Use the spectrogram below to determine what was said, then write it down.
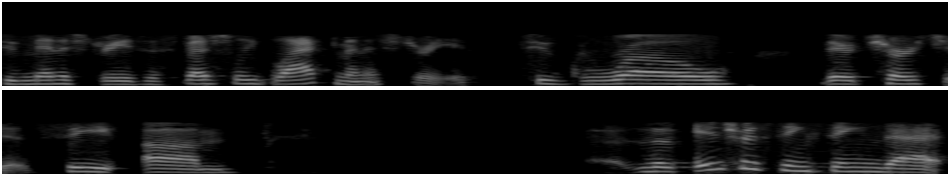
to ministries, especially black ministries, to grow their churches. See, um, the interesting thing that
